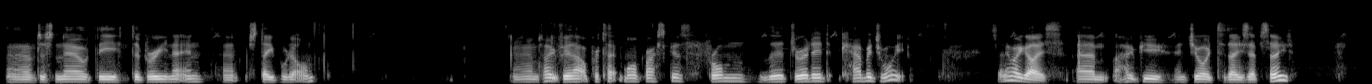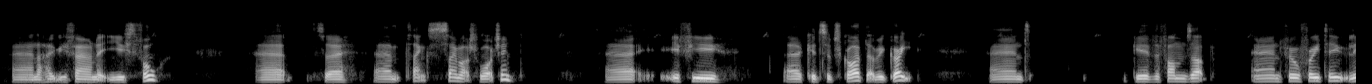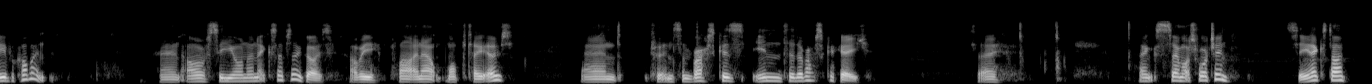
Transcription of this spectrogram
I've just nailed the debris netting, uh, stapled it on. And hopefully that'll protect my brassicas from the dreaded cabbage white. So anyway guys, um, I hope you enjoyed today's episode. And I hope you found it useful. Uh, so um, thanks so much for watching. Uh, if you uh, could subscribe, that'd be great. And give the thumbs up and feel free to leave a comment. And I'll see you on the next episode, guys. I'll be planting out more potatoes and putting some brassicas into the brassica cage. So, thanks so much for watching. See you next time.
